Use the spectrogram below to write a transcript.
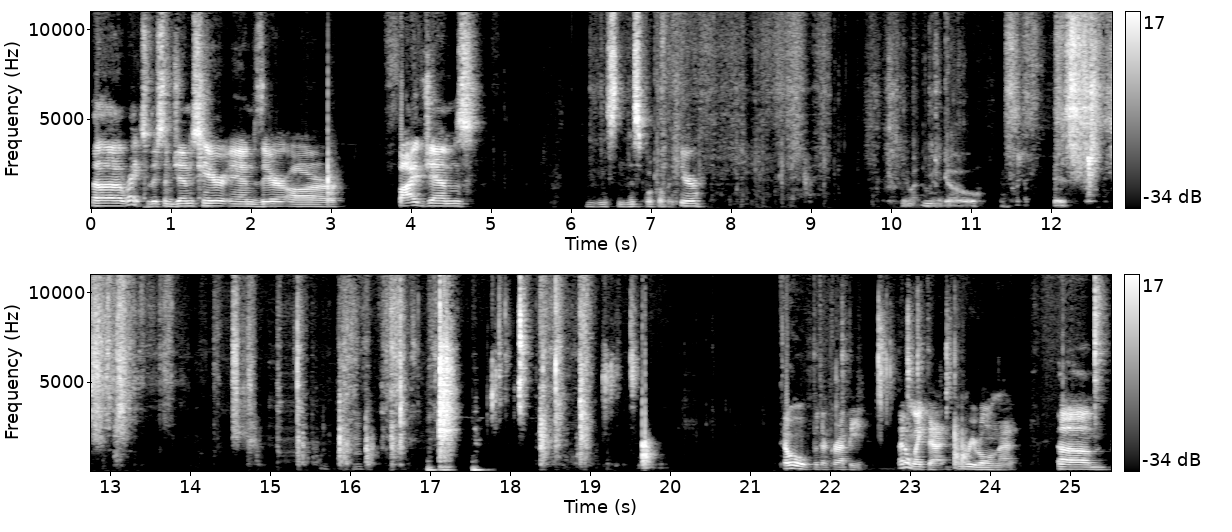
Uh, right. So there's some gems here, and there are five gems. This in this book over here. You know what? I'm going to go. This. Oh, but they're crappy. I don't like that. I'm re-rolling that. Um,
